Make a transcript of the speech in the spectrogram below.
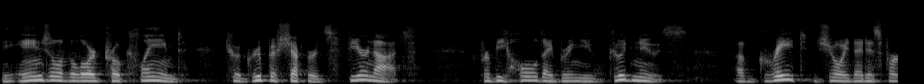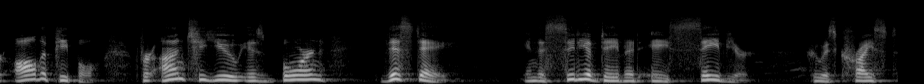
the angel of the Lord proclaimed to a group of shepherds, Fear not, for behold, I bring you good news of great joy that is for all the people. For unto you is born this day in the city of David a Savior who is Christ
